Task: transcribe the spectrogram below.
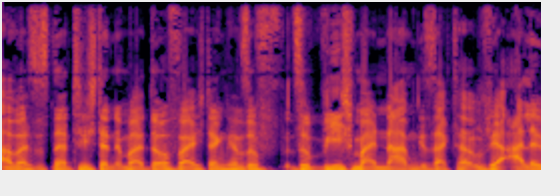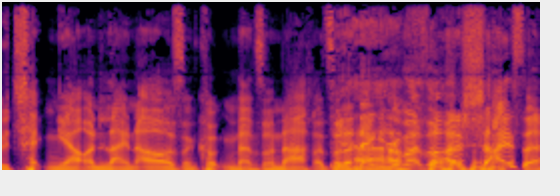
Aber es ist natürlich dann immer doof, weil ich denke so, so wie ich meinen Namen gesagt habe, wir alle checken ja online aus und gucken dann so nach und so. dann Ja, denke ich immer so, oh, scheiße,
